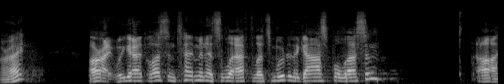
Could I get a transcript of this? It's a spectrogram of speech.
All right? All right, we got less than 10 minutes left. Let's move to the gospel lesson. Uh,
